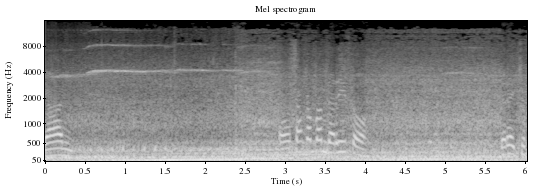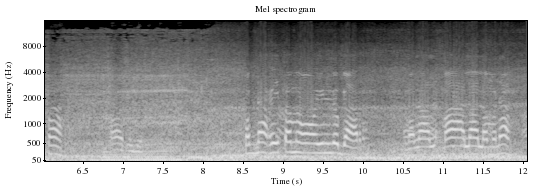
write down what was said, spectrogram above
Yan. O, saan ka banda rito? Diretso pa. O, sige. Pag nakita mo yung lugar, malala, maalala mo na.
